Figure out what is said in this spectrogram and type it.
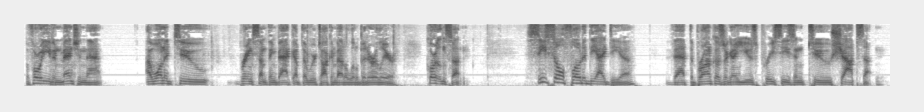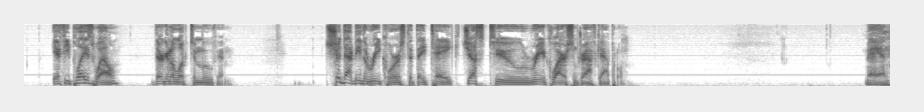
before we even mention that, I wanted to bring something back up that we were talking about a little bit earlier. Courtland Sutton. Cecil floated the idea that the Broncos are going to use preseason to shop Sutton. If he plays well, they're going to look to move him. Should that be the recourse that they take just to reacquire some draft capital? Man,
